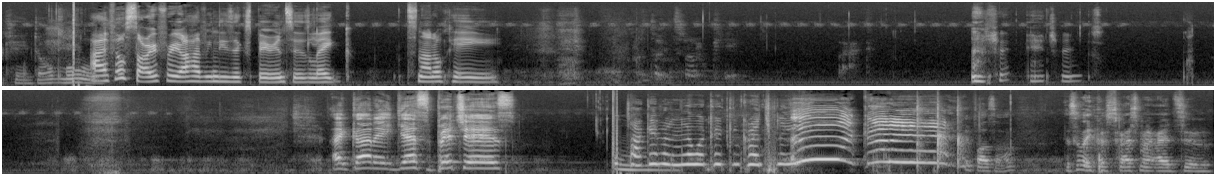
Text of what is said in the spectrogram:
okay don't move I feel sorry for y'all having these experiences. Like, it's not okay. It's- I got it yes bitches Talk even know what cooking crunch, please. Ah, I got it it falls off it's like a scratch my eye too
